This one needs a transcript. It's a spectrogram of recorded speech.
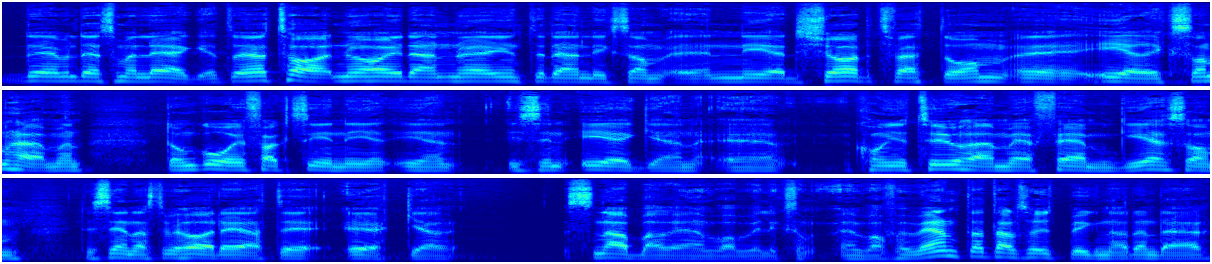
det är väl det som är läget. Och jag tar, nu, har ju den, nu är ju inte den liksom eh, nedkörd, tvärtom. Eh, Ericsson här, men de går ju faktiskt in i, i, en, i sin egen eh, konjunktur här med 5G som det senaste vi hörde är att det ökar snabbare än vad vi liksom, än vad förväntat, alltså utbyggnaden där.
